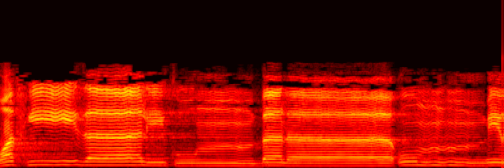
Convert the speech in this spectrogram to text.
وَفِي ذَلِكُمْ بَلَاءٌ مِّن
